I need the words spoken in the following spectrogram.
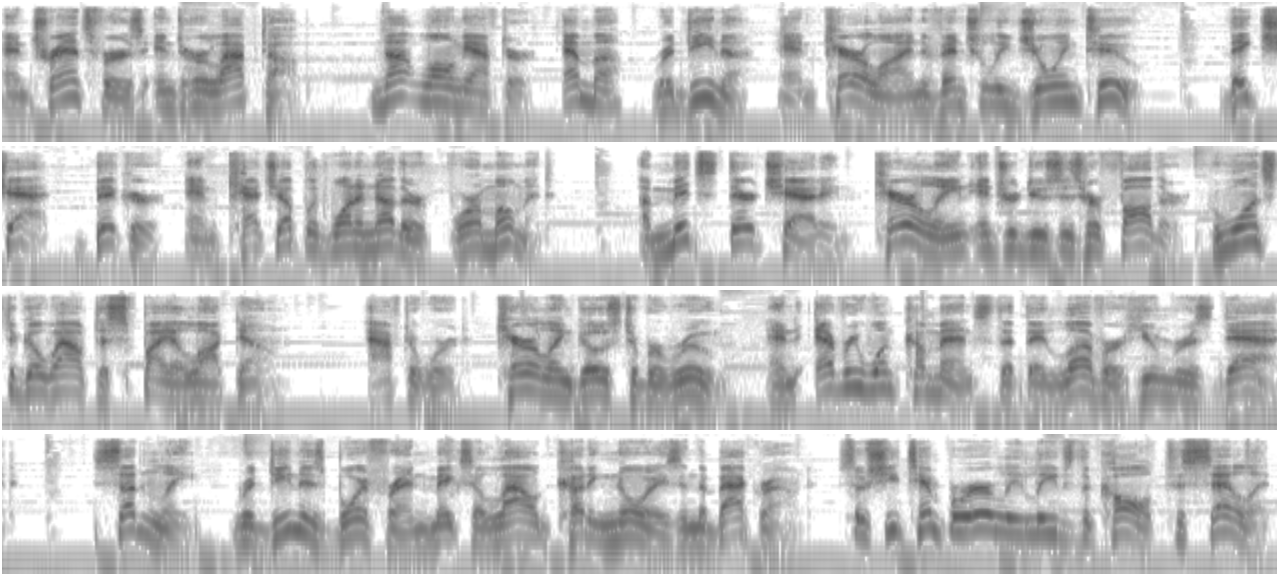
and transfers into her laptop. Not long after, Emma, Radina, and Caroline eventually join too. They chat, bicker, and catch up with one another for a moment. Amidst their chatting, Caroline introduces her father, who wants to go out to spy a lockdown. Afterward, Caroline goes to her room, and everyone comments that they love her humorous dad. Suddenly, Radina's boyfriend makes a loud cutting noise in the background, so she temporarily leaves the call to settle it.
